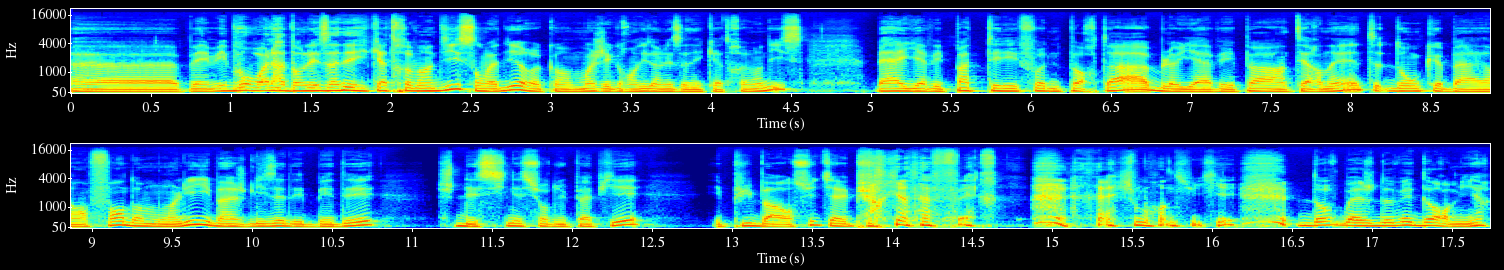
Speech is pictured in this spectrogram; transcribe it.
Euh, ben, mais, bon, voilà, dans les années 90, on va dire, quand moi j'ai grandi dans les années 90, ben, il n'y avait pas de téléphone portable, il n'y avait pas Internet. Donc, ben, enfant, dans mon lit, ben, je lisais des BD je dessinais sur du papier, et puis bah ensuite il n'y avait plus rien à faire. je m'ennuyais, donc bah, je devais dormir.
